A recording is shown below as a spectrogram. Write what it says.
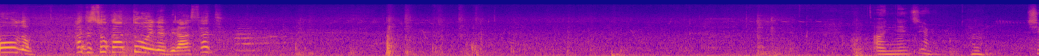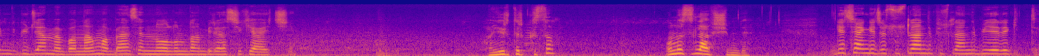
oğlum. Hadi sokakta oyna biraz hadi. Anneciğim. Şimdi gücenme bana ama ben senin oğlundan biraz şikayetçiyim. Hayırdır kızım? O nasıl laf şimdi? Geçen gece süslendi püslendi bir yere gitti.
